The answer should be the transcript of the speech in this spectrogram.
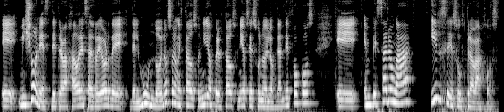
Eh, millones de trabajadores alrededor del mundo, no solo en Estados Unidos, pero Estados Unidos es uno de los grandes focos, eh, empezaron a irse de sus trabajos.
